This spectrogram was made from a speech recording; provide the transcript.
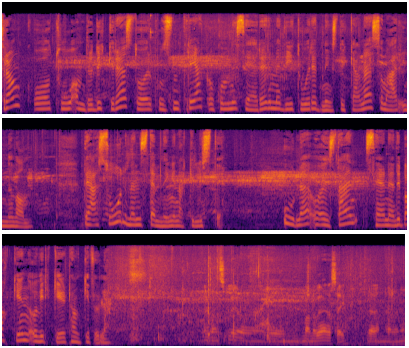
Frank og to andre dykkere står konsentrert og kommuniserer med de to redningsdykkerne som er under vann. Det er sol, men stemningen er ikke lystig. Ole og Øystein ser ned i bakken og virker tankefulle. Det er vanskelig å, manøvrere seg der nede nå.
